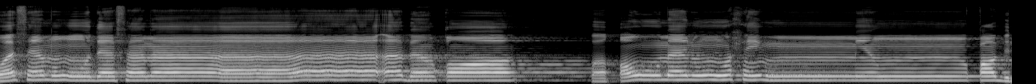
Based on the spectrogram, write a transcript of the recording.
وثمود فما أبقى وقوم نوح من قبل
